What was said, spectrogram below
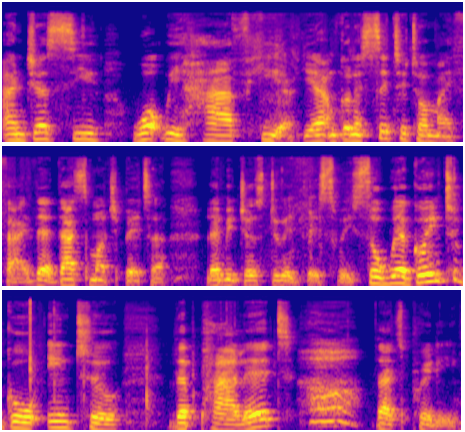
and just see what we have here. Yeah, I'm going to sit it on my thigh. There, that's much better. Let me just do it this way. So we're going to go into the palette. that's pretty.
